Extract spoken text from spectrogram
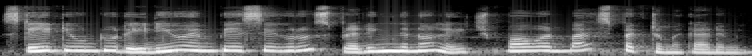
Stay tuned to Radio MPSC Guru spreading the knowledge powered by Spectrum Academy.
